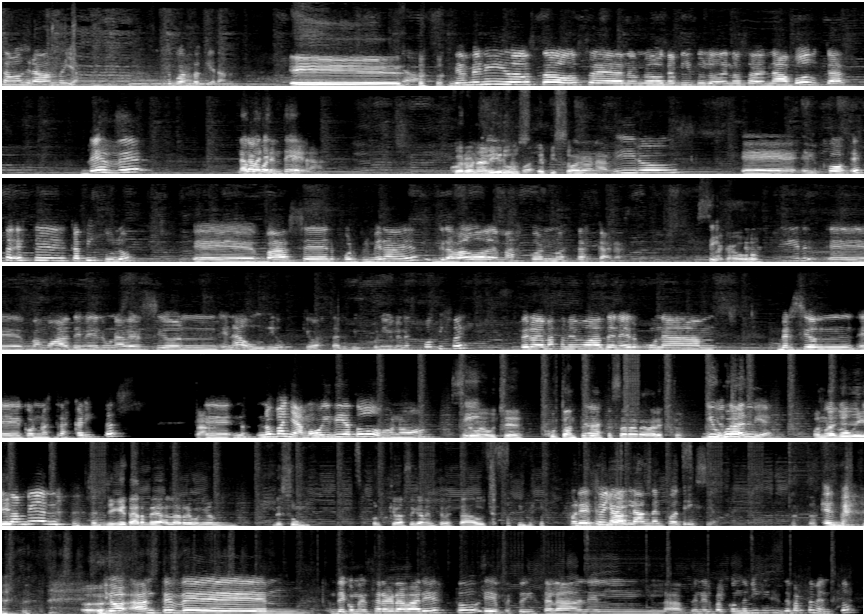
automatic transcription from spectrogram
estamos grabando ya. Que cuando quieran. Eh, Ya. Bienvenidos todos sean a un nuevo capítulo de No Sabes Nada Podcast desde La cuarentena. coronavirus, episodio. Coronavirus. Eh, el esta- este capítulo eh, va a ser por primera vez grabado además con nuestras caras. Sí. Es decir, eh, vamos a tener una versión en audio que va a estar disponible en Spotify, pero además también vamos a tener una mm, versión eh, con nuestras caritas. Ta. Eh, no- ¿Nos bañamos hoy día todos o no? Sí. Yo me duché justo antes de Ah. empezar a grabar esto. Yo Igual. también. Onda, Pues yo llegué, yo también. llegué tarde a la reunión de Zoom, porque básicamente me estaba duchando. Por eso yo yo- hablando el Patricio. El- yo antes de, de comenzar a grabar esto, eh, pues, estoy instalada en el, la- en el balcón de mi departamento.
